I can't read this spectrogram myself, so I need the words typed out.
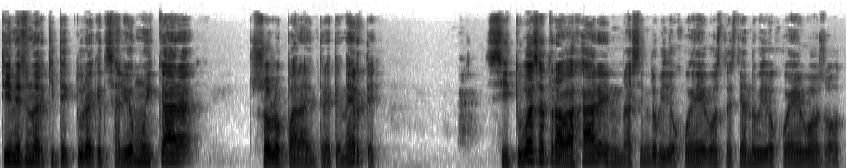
tienes una arquitectura que te salió muy cara solo para entretenerte. Si tú vas a trabajar en haciendo videojuegos, testeando videojuegos o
